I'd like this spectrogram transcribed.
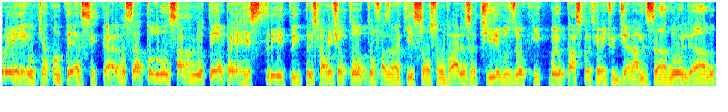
Porém, o que acontece, cara? Você, todo mundo sabe que o meu tempo é restrito e principalmente eu tô, fazendo aqui são, são vários ativos. Eu fico, eu passo praticamente o dia analisando, olhando,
